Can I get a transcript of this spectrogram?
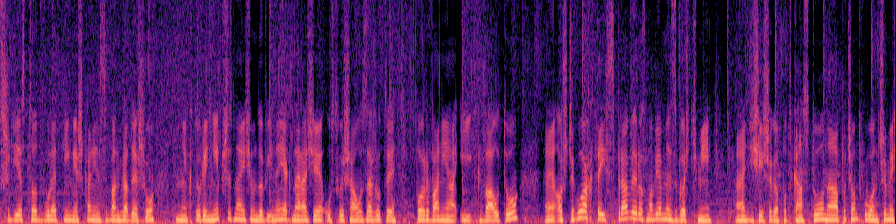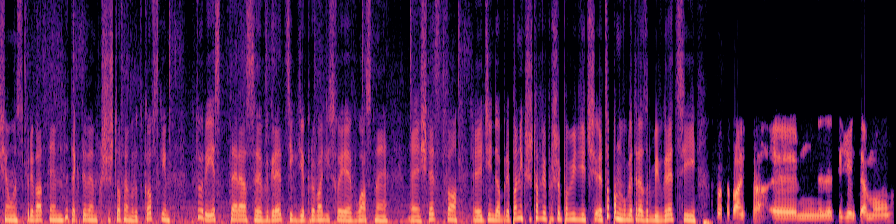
32-letni mieszkaniec z Bangladeszu, który nie przyznaje się do winy. Jak na razie usłyszał zarzuty porwania i gwałtu. E, o szczegółach tej sprawy rozmawiamy z gośćmi e, dzisiejszego podcastu. Na początku łączymy się z prywatnym detektywem Krzysztofem Rutkowskim, który jest teraz w Grecji, gdzie prowadzi swoje własne śledztwo. Dzień dobry. Panie Krzysztofie, proszę powiedzieć, co pan w ogóle teraz robi w Grecji? Proszę Państwa, tydzień temu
